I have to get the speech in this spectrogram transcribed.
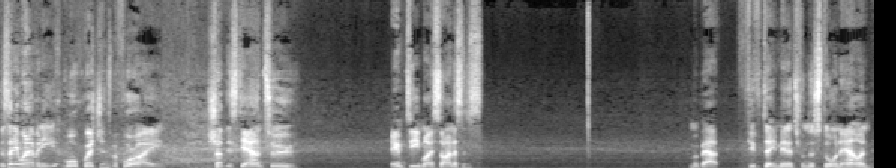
does anyone have any more questions before I shut this down to empty my sinuses? I'm about 15 minutes from the store now and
